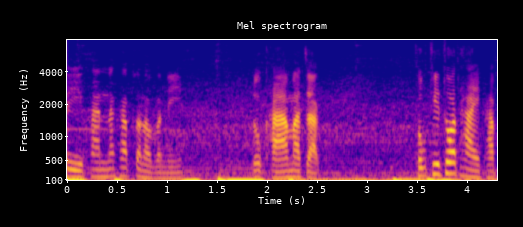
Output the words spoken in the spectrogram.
สี่คันนะครับสำหรับวันนี้ลูกค้ามาจากทุกที่ทั่วไทยครับ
